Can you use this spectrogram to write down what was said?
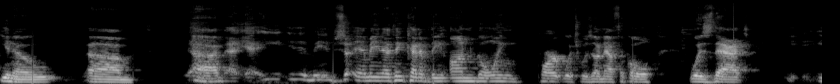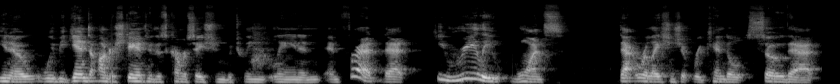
you know. Um, uh, I, I mean, I mean, I think kind of the ongoing part, which was unethical, was that you know we began to understand through this conversation between Lane and, and Fred that he really wants that relationship rekindled so that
